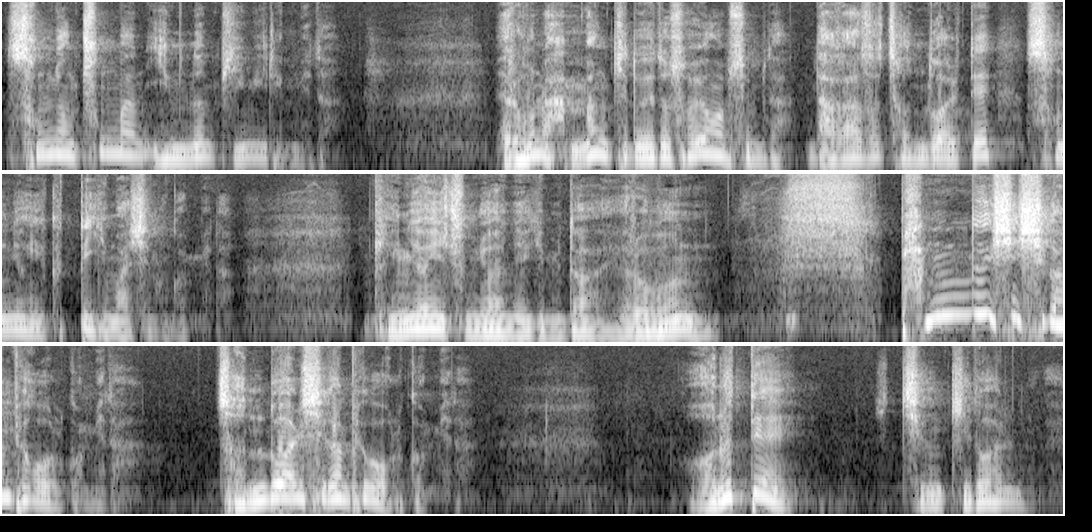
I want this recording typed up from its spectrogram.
성령 충만 임는 비밀입니다. 여러분 암만 기도해도 소용없습니다. 나가서 전도할 때 성령이 그때 임하시는 겁니다. 굉장히 중요한 얘기입니다. 여러분 반드시 시간표가 올 겁니다. 전도할 시간표가 올 겁니다. 어느 때 지금 기도하는 거예요.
